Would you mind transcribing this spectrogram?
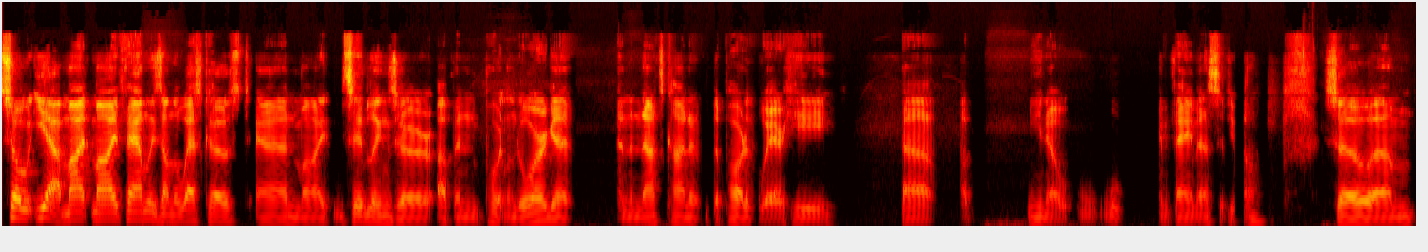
so yeah, my my family's on the West Coast, and my siblings are up in Portland, Oregon, and then that's kind of the part of where he, uh, you know, and famous, if you will. So um,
